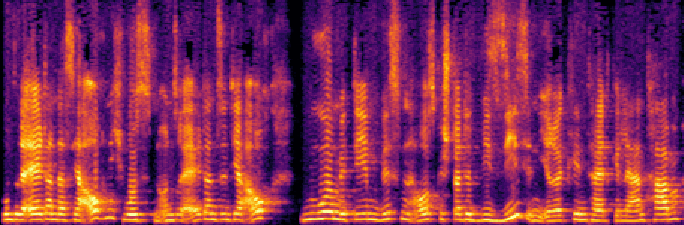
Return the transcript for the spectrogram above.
unsere Eltern das ja auch nicht wussten. Unsere Eltern sind ja auch nur mit dem Wissen ausgestattet, wie sie es in ihrer Kindheit gelernt haben,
